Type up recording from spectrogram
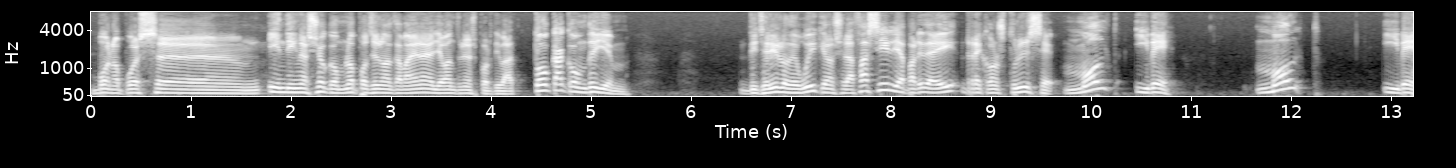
Bueno, pues eh, indignació, com no pot ser d'una altra manera, en el Llevant Unió Esportiva. Toca, com dèiem, digerir-lo d'avui, que no serà fàcil, i a partir d'ahir reconstruir-se molt i bé. Molt i bé.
